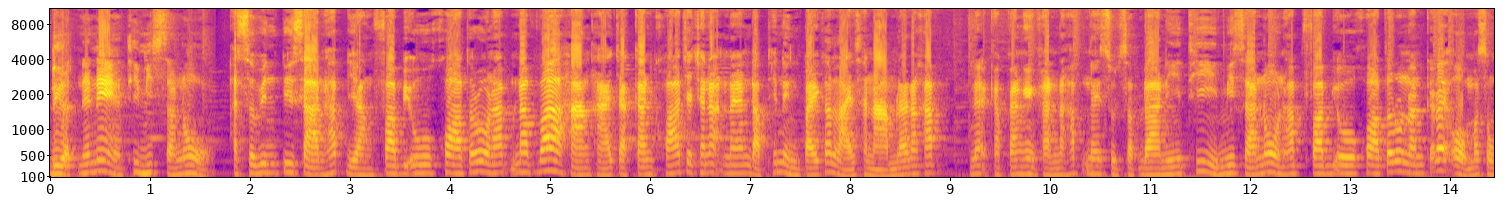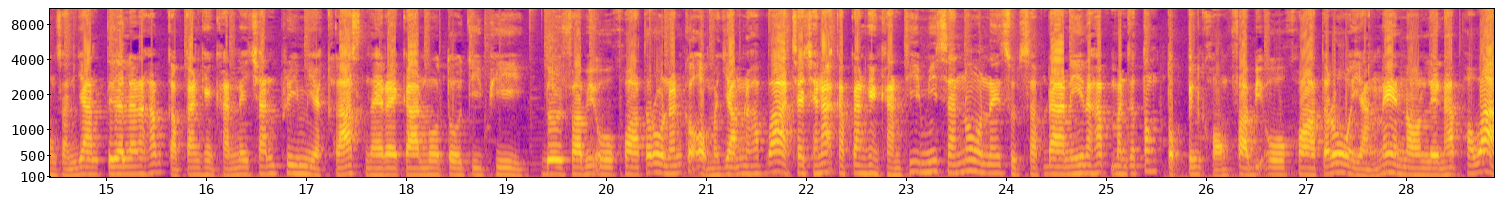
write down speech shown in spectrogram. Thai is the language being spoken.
เดือดแน่ๆที่มิสซาโนอัศวินปีศาจครับอย่างฟาบิโอ ควาโตโรครับนับว่าห่างหายจากการคว้าชัยชนะในอันดับทีหนึ่1 ไปก็หลายสนามแล้วนะครับ และกับการแข่งขันนะครับในสุดสัปดาห์นี้ที่มิซาโนนะครับฟาบิโอ ควาโตโรนั้นก็ได้ออกมาส่งสัญญาณเตือนแล้วนะครับ กับการแข่งขันในชั้นพรีเมียร์คลาสในรายการ MotoGP โดยฟาบิโอ ควาโตโรนั้นก็ออกมาย้ำนะครับว่าชัยชนะกับการแข่งขันที่มิซาโนในสุดสัปดาห์นี้นะครับมันจะต้องตกเป็นของฟาบิโอ ควาโตโรอย่างแน่นอนเลยนะครับเพราะว่า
